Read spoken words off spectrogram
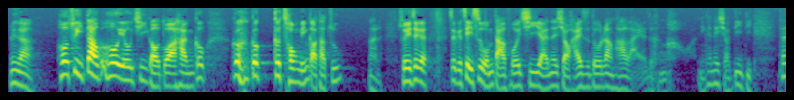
你知道？好嘴道，个好油漆，搞大汉，个个个个聪明，搞他猪啊！所以这个这个这次我们打佛七啊，那小孩子都让他来，这很好啊。你看那小弟弟，他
